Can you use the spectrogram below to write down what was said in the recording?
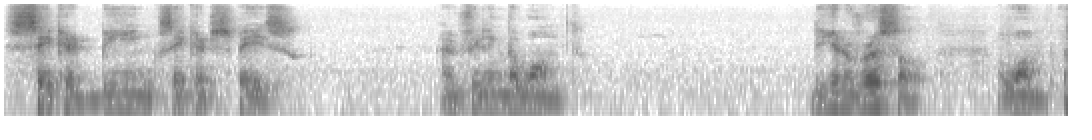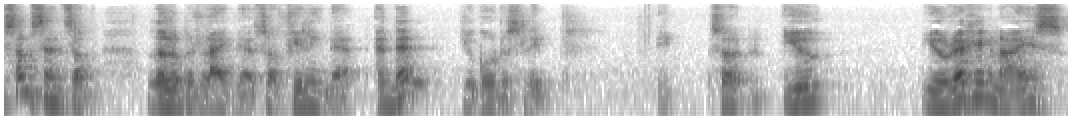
sacred being, sacred space. I'm feeling the warmth, the universal warmth, some sense of a little bit like that, so feeling that. And then you go to sleep. So you, you recognize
